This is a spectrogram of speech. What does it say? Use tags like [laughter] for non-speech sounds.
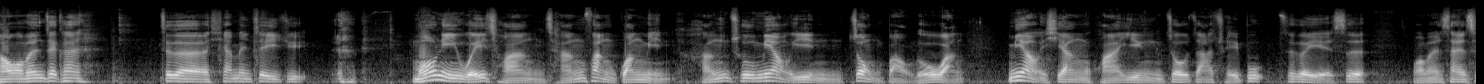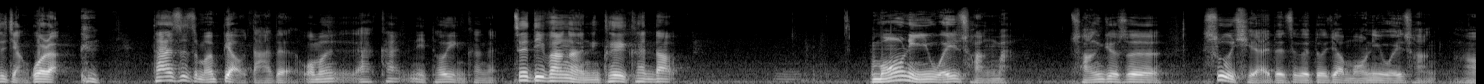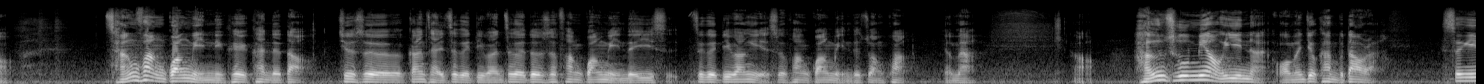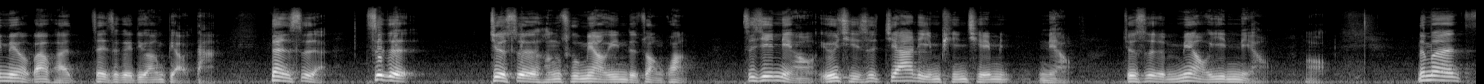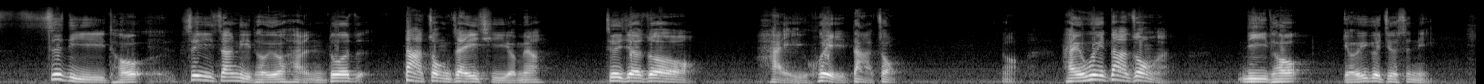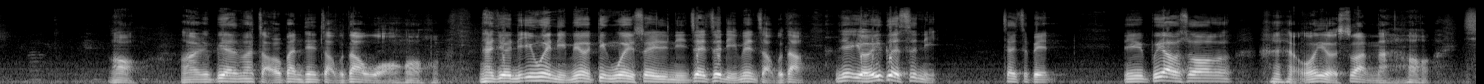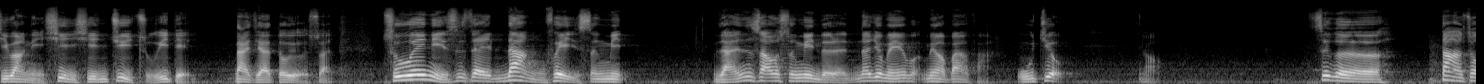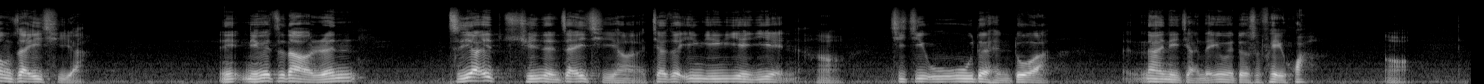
好，我们再看这个下面这一句：摩尼为床，常放光明，横出妙音，众宝罗王，妙香华音，周匝垂布。这个也是我们上一次讲过了。[clears throat] 它是怎么表达的？我们来看你投影看看，这地方啊，你可以看到，摩尼为床嘛，床就是竖起来的，这个都叫摩尼为床啊、常放光明，你可以看得到，就是刚才这个地方，这个都是放光明的意思。这个地方也是放光明的状况，有没有？好，横出妙音呢、我们就看不到了。声音没有办法在这个地方表达，但是啊，这个就是横出妙音的状况。这些鸟，尤其是嘉陵频伽鸟，就是妙音鸟啊、那么这里头这一章里头有很多大众在一起，有没有？这叫做海会大众啊、哦。海会大众啊，里头有一个就是你。哦，啊，你不要他妈找了半天找不到我哈、哦，那就你因为你没有定位，所以你在这里面找不到。你有一个是你，在这边，你不要说 [laughs] 我有算嘛哈、哦，希望你信心具足一点，大家都有算，除非你是在浪费生命、燃烧生命的人，那就没有没有办法无救啊、哦。这个大众在一起呀、啊。你你会知道，人只要一群人在一起啊，叫做莺莺燕燕啊，叽叽呜呜的很多啊，那你讲的因为都是废话啊。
